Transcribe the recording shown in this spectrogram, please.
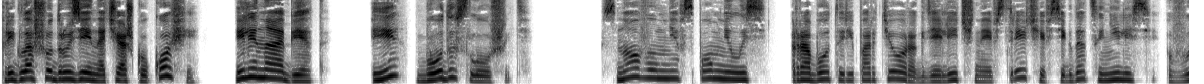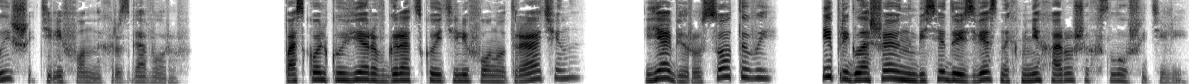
Приглашу друзей на чашку кофе или на обед и буду слушать. Снова мне вспомнилось работы репортера, где личные встречи всегда ценились выше телефонных разговоров. Поскольку вера в городской телефон утрачена, я беру сотовый и приглашаю на беседу известных мне хороших слушателей,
